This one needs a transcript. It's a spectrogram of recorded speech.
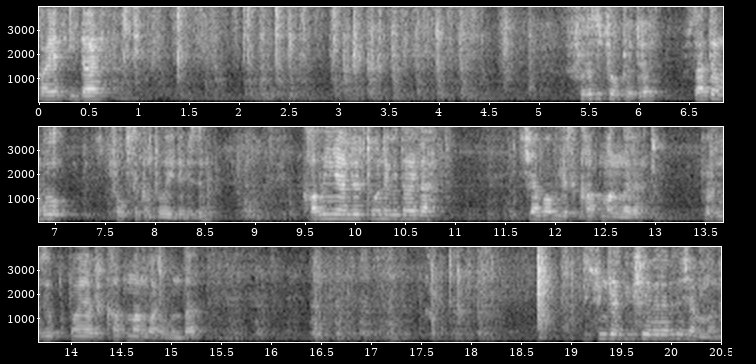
gayet ideal. Şurası çok kötü. Zaten bu çok sıkıntılıydı bizim. Kalın yerleri tornavidayla şey yapabiliriz katmanları. Gördüğünüz gibi bayağı bir katman var bunda. Bir sünger gibi bir şey verebileceğim bana.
